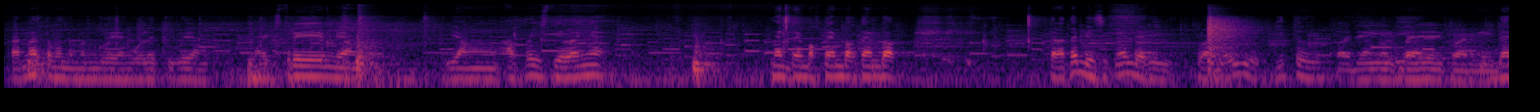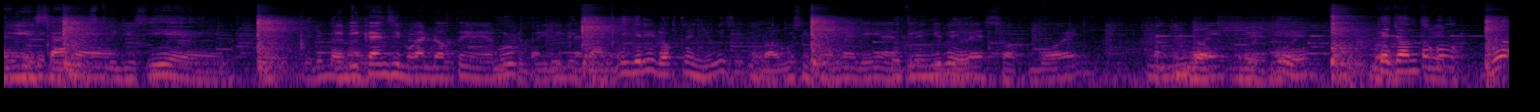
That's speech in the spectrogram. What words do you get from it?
karena teman-teman gue yang gue lihat juga yang ekstrim yang yang apa istilahnya main tembak-tembak tembak ternyata basicnya dari keluarga juga gitu Oh, dari- dari keluarga. dari Iya sih, pendidikannya setuju sih. iya jadi Pendidikan sih bukan doktrin ya, lebih ke bukan pendidikan. pendidikan eh, jadi doktrin juga sih Itu bagus nih filmnya jadi nanti Doktrin juga ya. judulnya soft boy, soft Itu boy, doktrin. Iya. Kayak contoh gua gua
